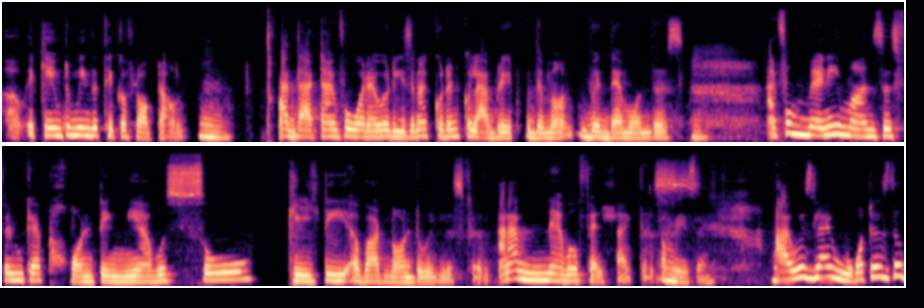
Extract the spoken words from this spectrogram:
uh, it came to me in the thick of lockdown. At that time, for whatever reason, I couldn't collaborate with them on with them on this. And for many months, this film kept haunting me. I was so guilty about not doing this film, and I've never felt like this. Amazing. I hmm. was like, what is the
